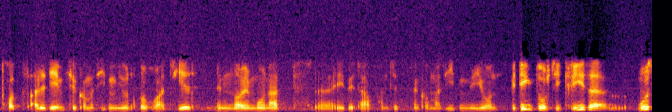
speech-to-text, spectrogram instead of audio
trotz alledem 4,7 Millionen Euro erzielt. Im neuen Monat äh, EBITDA von 17,7 Millionen. Bedingt durch die Krise muss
